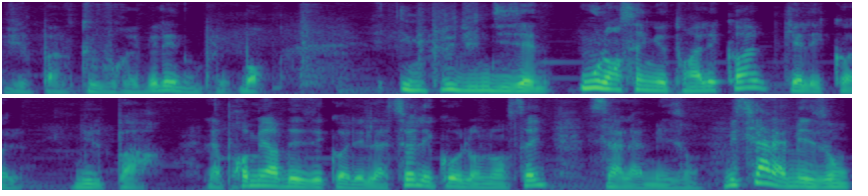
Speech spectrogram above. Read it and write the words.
Je ne vais pas tout vous révéler non plus. Bon, plus d'une dizaine. Où l'enseigne-t-on à l'école? Quelle école? Nulle part. La première des écoles et la seule école où on l'enseigne, c'est à la maison. Mais si à la maison,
